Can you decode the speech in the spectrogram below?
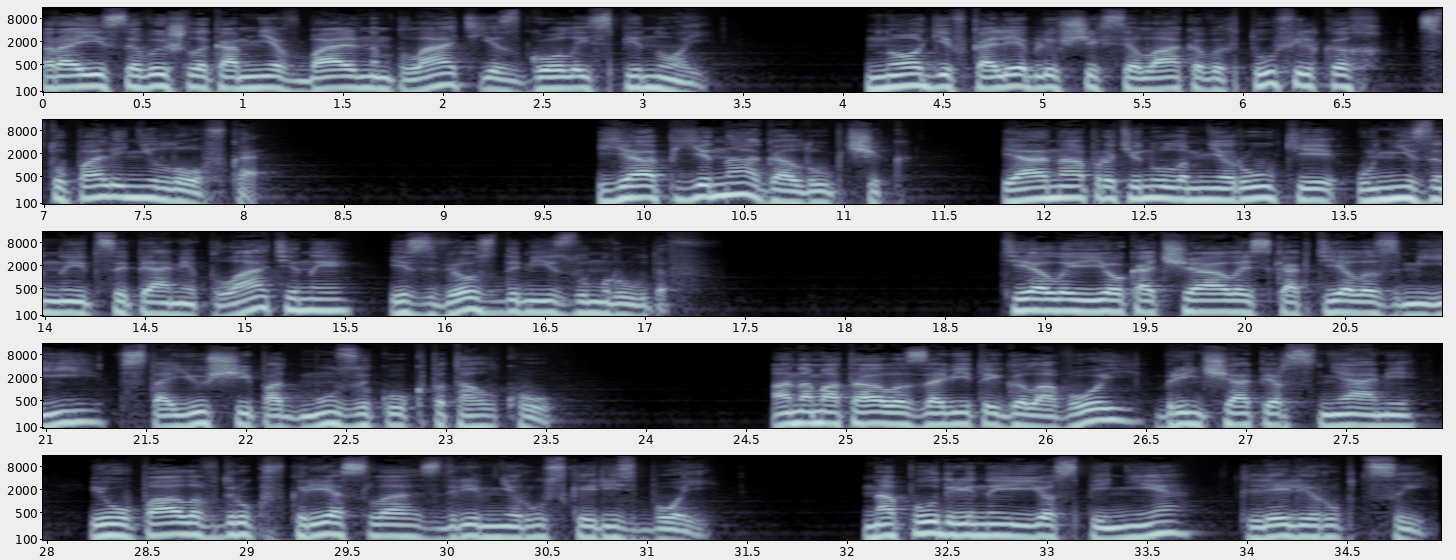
Раиса вышла ко мне в бальном платье с голой спиной. Ноги в колеблющихся лаковых туфельках ступали неловко. «Я пьяна, голубчик», и она протянула мне руки, унизанные цепями платины и звездами изумрудов. Тело ее качалось, как тело змеи, встающей под музыку к потолку. Она мотала завитой головой, бренча перстнями, и упала вдруг в кресло с древнерусской резьбой. На пудренной ее спине тлели рубцы.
